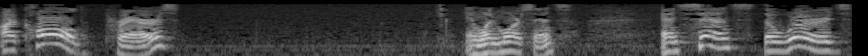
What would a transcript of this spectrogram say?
are called prayers, in one more sense, and since the words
